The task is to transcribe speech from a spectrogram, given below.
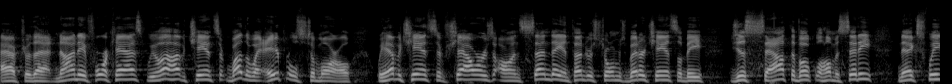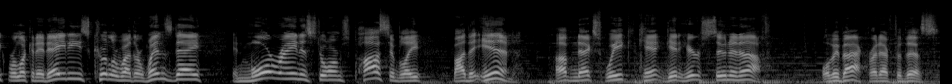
after that. Nine day forecast. We will have a chance. By the way, April's tomorrow. We have a chance of showers on Sunday and thunderstorms. Better chance will be just south of Oklahoma City. Next week, we're looking at 80s, cooler weather Wednesday, and more rain and storms possibly by the end of next week. Can't get here soon enough. We'll be back right after this.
